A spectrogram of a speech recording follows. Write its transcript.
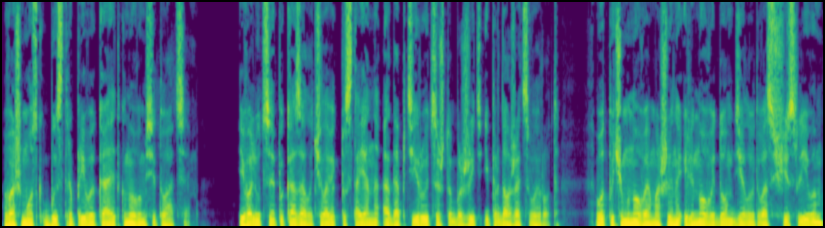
Ваш мозг быстро привыкает к новым ситуациям. Эволюция показала, человек постоянно адаптируется, чтобы жить и продолжать свой род – вот почему новая машина или новый дом делают вас счастливым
